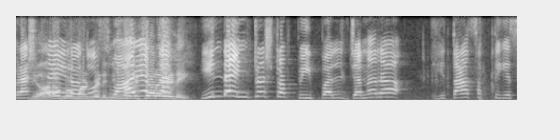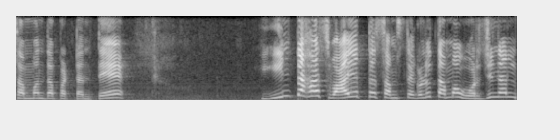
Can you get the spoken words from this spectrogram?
ಪ್ರಶ್ನೆ ಆರೋಪ ಇರೋದು ಮಾಡ್ಬೇಡಿ, ವಿಚಾರ ಹೇಳಿ. In the interest of people ಜನರ ಹಿತಾಸಕ್ತಿಗೆ ಸಂಬಂಧಪಟ್ಟಂತೆ ಇಂತಹ ಸ್ವಾಯತ್ತ ಸಂಸ್ಥೆಗಳು ತಮ್ಮ ಒರಿಜಿನಲ್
